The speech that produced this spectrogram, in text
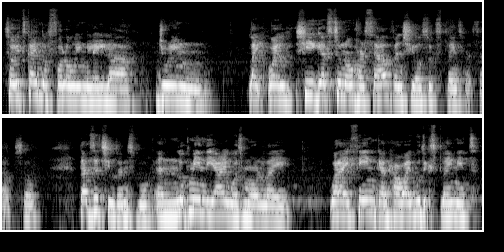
So it's kind of following Layla during, like, while she gets to know herself and she also explains herself. So that's a children's book. And Look Me in the Eye was more like what I think and how I would explain it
